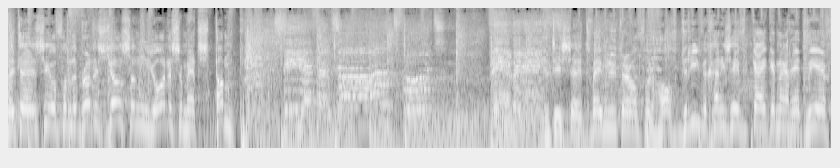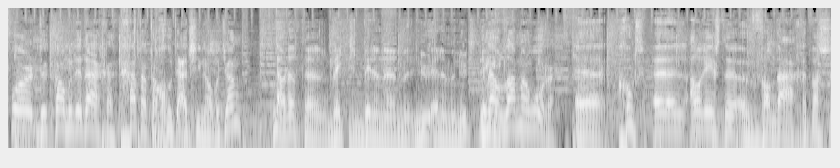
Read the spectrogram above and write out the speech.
Met de CEO van de Brothers Johnson, Jorissen met Stamp. Het is twee minuten over half drie. We gaan eens even kijken naar het weer voor de komende dagen. Gaat dat er goed uitzien, Albert-Jan? Nou, dat eh, weet je binnen een nu en een minuut. Denk Nou, ik. laat maar horen. Eh, goed, eh, allereerst vandaag. Het was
